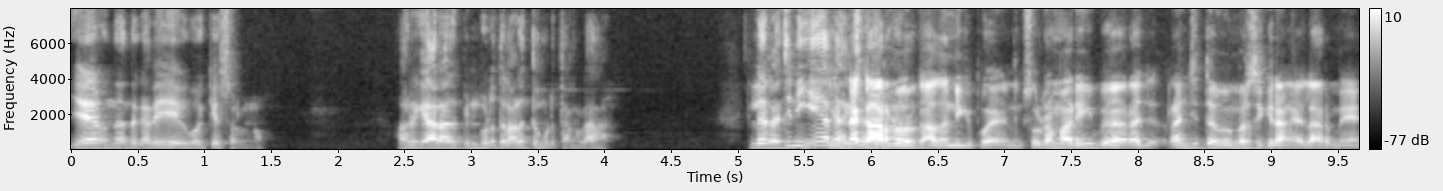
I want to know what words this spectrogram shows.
ஏன் வந்து அந்த கதையை ஓகே சொல்லணும்? அவருக்கு யாராவது பின்புலத்தில் அழுத்தம் கொடுத்தாங்களா? இல்லை ரஜினி ஏன் என்ன காரணம் பண்ணல? இருக்கு? அதை நீங்க இப்போ நீங்க சொல்ற மாதிரி ரஜ- ரஞ்சித்தை விமர்சிக்கிறாங்க எல்லாருமே.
